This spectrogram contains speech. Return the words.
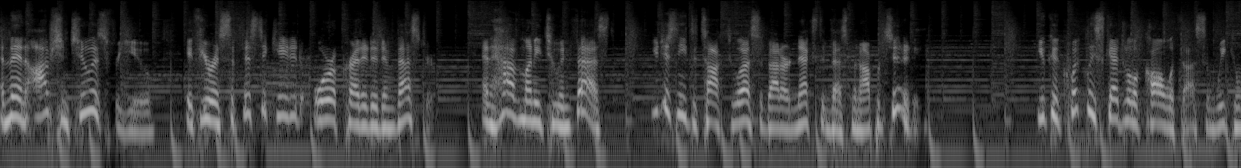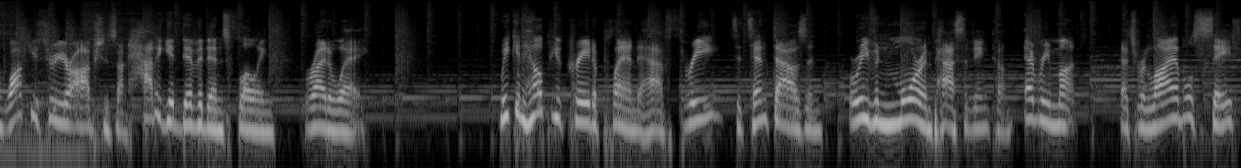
And then option two is for you if you're a sophisticated or accredited investor and have money to invest, you just need to talk to us about our next investment opportunity. You can quickly schedule a call with us and we can walk you through your options on how to get dividends flowing right away. We can help you create a plan to have 3 to 10,000 or even more in passive income every month that's reliable, safe,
